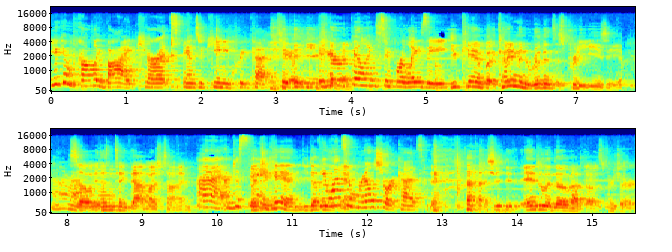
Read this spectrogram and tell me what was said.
You can probably buy carrots and zucchini pre-cut too. You if you're feeling super lazy. You can, but cutting them in ribbons is pretty easy. All So it doesn't take that much time. All right, I'm just saying. But you can, you If definitely you want can. some real shortcuts, Angela would know about those for sure.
